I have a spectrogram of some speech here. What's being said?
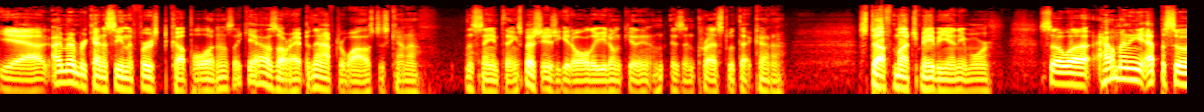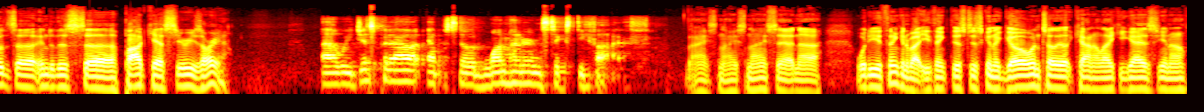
Yeah, I remember kind of seeing the first couple, and I was like, yeah, it was all right. But then after a while, it's just kind of the same thing. Especially as you get older, you don't get as impressed with that kind of stuff much, maybe anymore. So, uh, how many episodes uh, into this uh, podcast series are you? Uh, we just put out episode 165. Nice, nice, nice. And uh, what are you thinking about? You think this just going to go until kind of like you guys, you know,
